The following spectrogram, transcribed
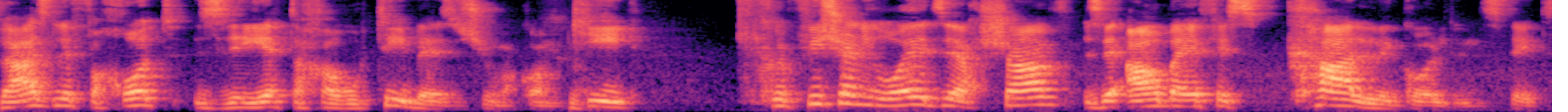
ואז לפחות זה יהיה תחרותי באיזשהו מקום. כי כפי שאני רואה את זה עכשיו, זה 4-0 קל לגולדן סטייט,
